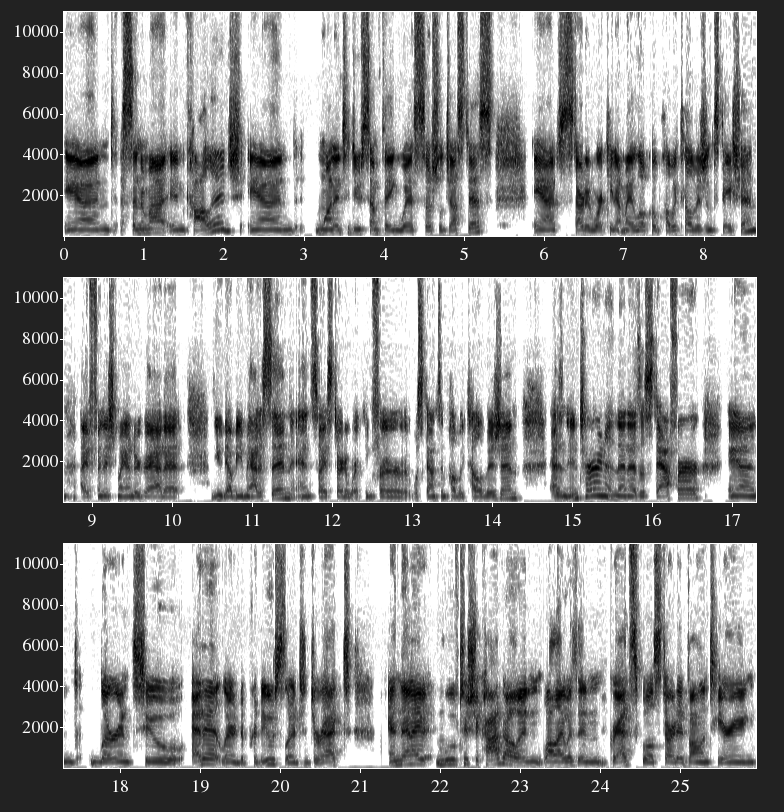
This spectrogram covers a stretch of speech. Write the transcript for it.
and cinema in college and wanted to do something with social justice and started working at my local public television station. I finished my undergrad at UW Madison, and so I started working for Wisconsin Public Television as an intern and then as a staffer and learned to edit, learned to produce, learned to direct, and then I moved to Chicago, and while I was in grad school, started volunteering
